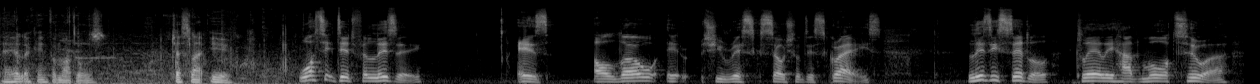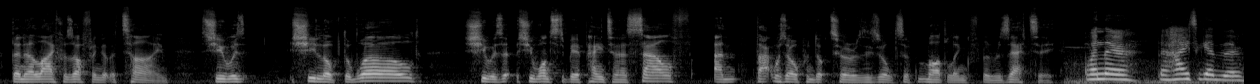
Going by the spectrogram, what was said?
They are looking for models, just like you. What it did for Lizzie is, although it, she risks social disgrace, Lizzie Siddal clearly had more to her than her life was offering at the time. She was, she loved the world. She was, she wanted to be a painter herself, and that was opened up to her as a result of modelling for Rossetti. When they're they're high together, they're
